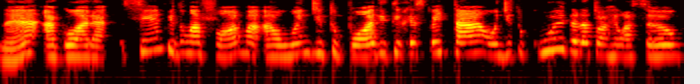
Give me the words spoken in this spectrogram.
Né? Agora, sempre de uma forma aonde tu pode te respeitar, onde tu cuida da tua relação,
